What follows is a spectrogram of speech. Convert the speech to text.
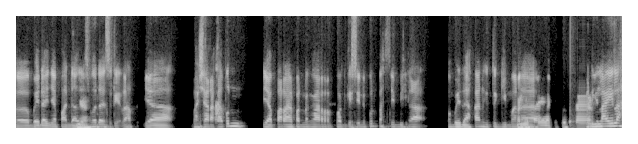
Uh, bedanya vandalisme yeah. dan street art. Ya masyarakat pun ya para pendengar podcast ini pun pasti bisa membedakan gitu gimana menilai, gitu, kan. menilai lah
